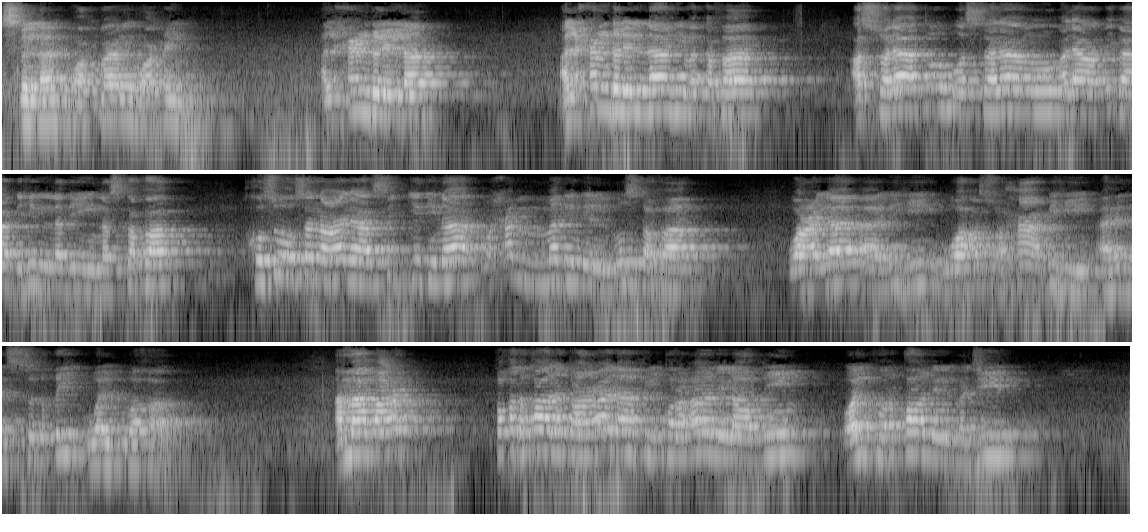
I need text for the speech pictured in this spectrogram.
بسم الله الرحمن الرحيم الحمد لله الحمد لله وكفى الصلاة والسلام على عباده الذين اصطفى خصوصا على سيدنا محمد المصطفى وعلى آله وأصحابه أهل الصدق والوفاء أما بعد فقد قال تعالى في القرآن العظيم والفرقان المجيد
